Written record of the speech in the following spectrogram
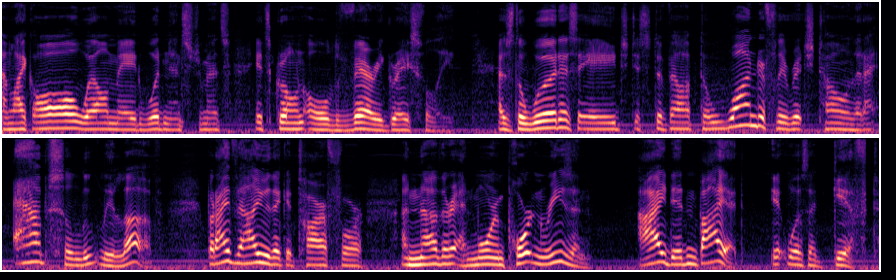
and like all well made wooden instruments, it's grown old very gracefully. As the wood has aged, it's developed a wonderfully rich tone that I absolutely love. But I value the guitar for another and more important reason. I didn't buy it, it was a gift.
